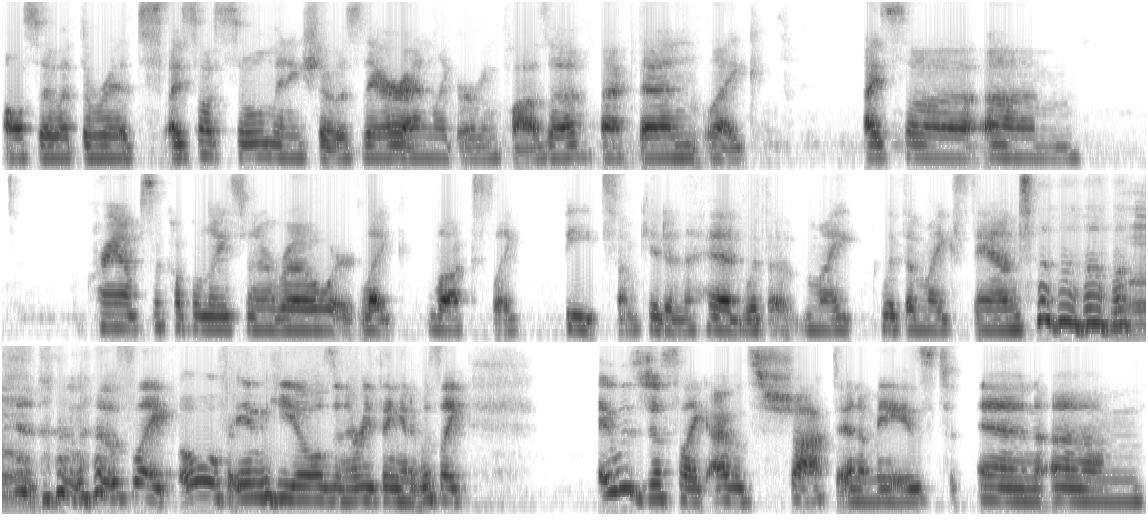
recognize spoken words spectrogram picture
also at the Ritz. I saw so many shows there and like Irving Plaza back then. Like I saw um Cramps a couple nights in a row where like Lux like beat some kid in the head with a mic with a mic stand. and it was like oh in heels and everything and it was like it was just like I was shocked and amazed and um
